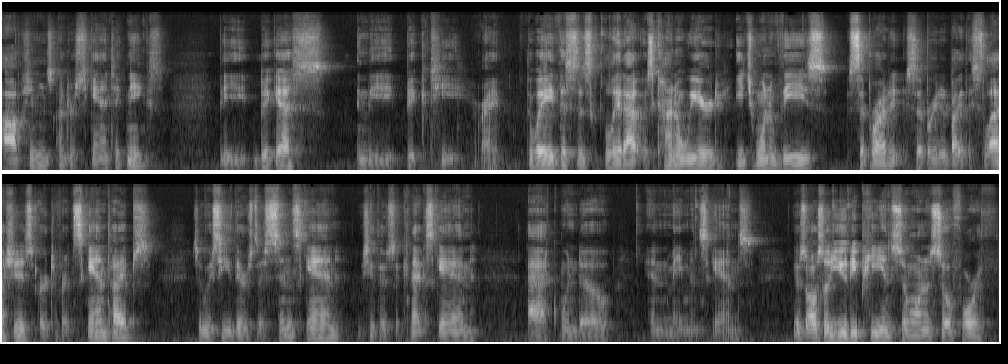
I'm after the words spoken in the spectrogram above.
options under scan techniques, the big S and the big T, right? The way this is laid out is kind of weird. Each one of these separated separated by the slashes are different scan types. So we see there's the SYN scan, we see there's a connect scan, ACK window, and Maimon scans. There's also UDP and so on and so forth.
